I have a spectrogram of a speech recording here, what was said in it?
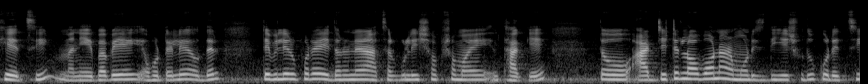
খেয়েছি। মানে এভাবে হোটেলে ওদের টেবিলের উপরে এই ধরনের আচারগুলি সব সময় থাকে। তো আর যেটা লবণ আর মরিচ দিয়ে শুধু করেছি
